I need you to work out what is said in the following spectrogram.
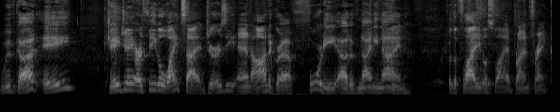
We've got a JJ Arcega Whiteside jersey and autograph, 40 out of 99 for the Fly Eagles Fly, Brian Frank.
